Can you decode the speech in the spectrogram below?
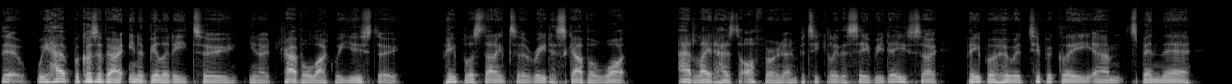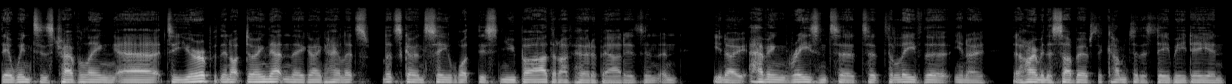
that we have because of our inability to you know travel like we used to. People are starting to rediscover what Adelaide has to offer, and, and particularly the CBD. So people who would typically um, spend their their winters traveling uh, to Europe, but they're not doing that, and they're going, "Hey, let's let's go and see what this new bar that I've heard about is," and and you know, having reason to to to leave the you know their home in the suburbs to come to the CBD and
